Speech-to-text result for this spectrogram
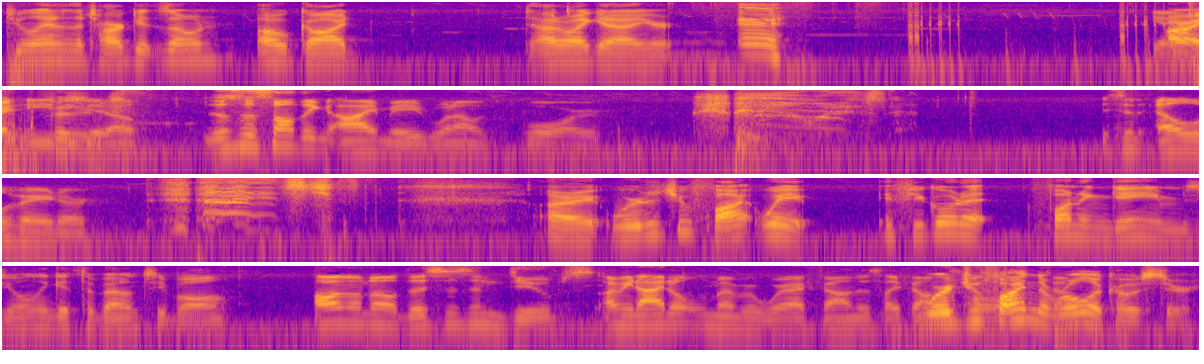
Do you land in the target zone? Oh god. How do I get out of here? Eh. Yeah, Alright, hit to physics. get out. This is something I made when I was bored. what is that? It's an elevator. it's just. Alright, where did you find. Wait, if you go to fun and games, you only get the bouncy ball. Oh no no, this is in dupes. I mean, I don't remember where I found this. I found. Where'd you find the time- roller coaster?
